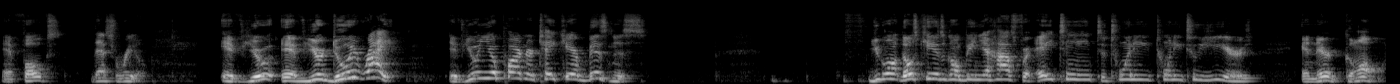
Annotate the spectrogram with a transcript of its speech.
And folks, that's real. If you're, if you're doing right, if you and your partner take care of business, you going those kids are going to be in your house for 18 to 20, 22 years and they're gone.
